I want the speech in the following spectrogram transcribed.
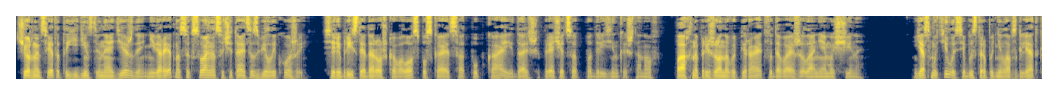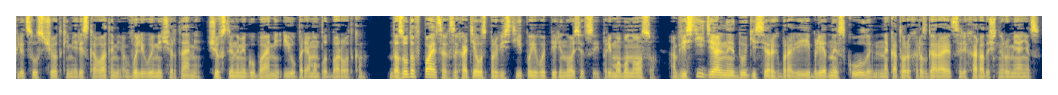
Черный цвет этой единственной одежды невероятно сексуально сочетается с белой кожей. Серебристая дорожка волос спускается от пупка и дальше прячется под резинкой штанов. Пах напряженно выпирает, выдавая желание мужчины. Я смутилась и быстро подняла взгляд к лицу с четкими, рисковатыми, волевыми чертами, чувственными губами и упрямым подбородком. До зуда в пальцах захотелось провести по его переносице и прямому носу, обвести идеальные дуги серых бровей и бледные скулы, на которых разгорается лихорадочный румянец.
